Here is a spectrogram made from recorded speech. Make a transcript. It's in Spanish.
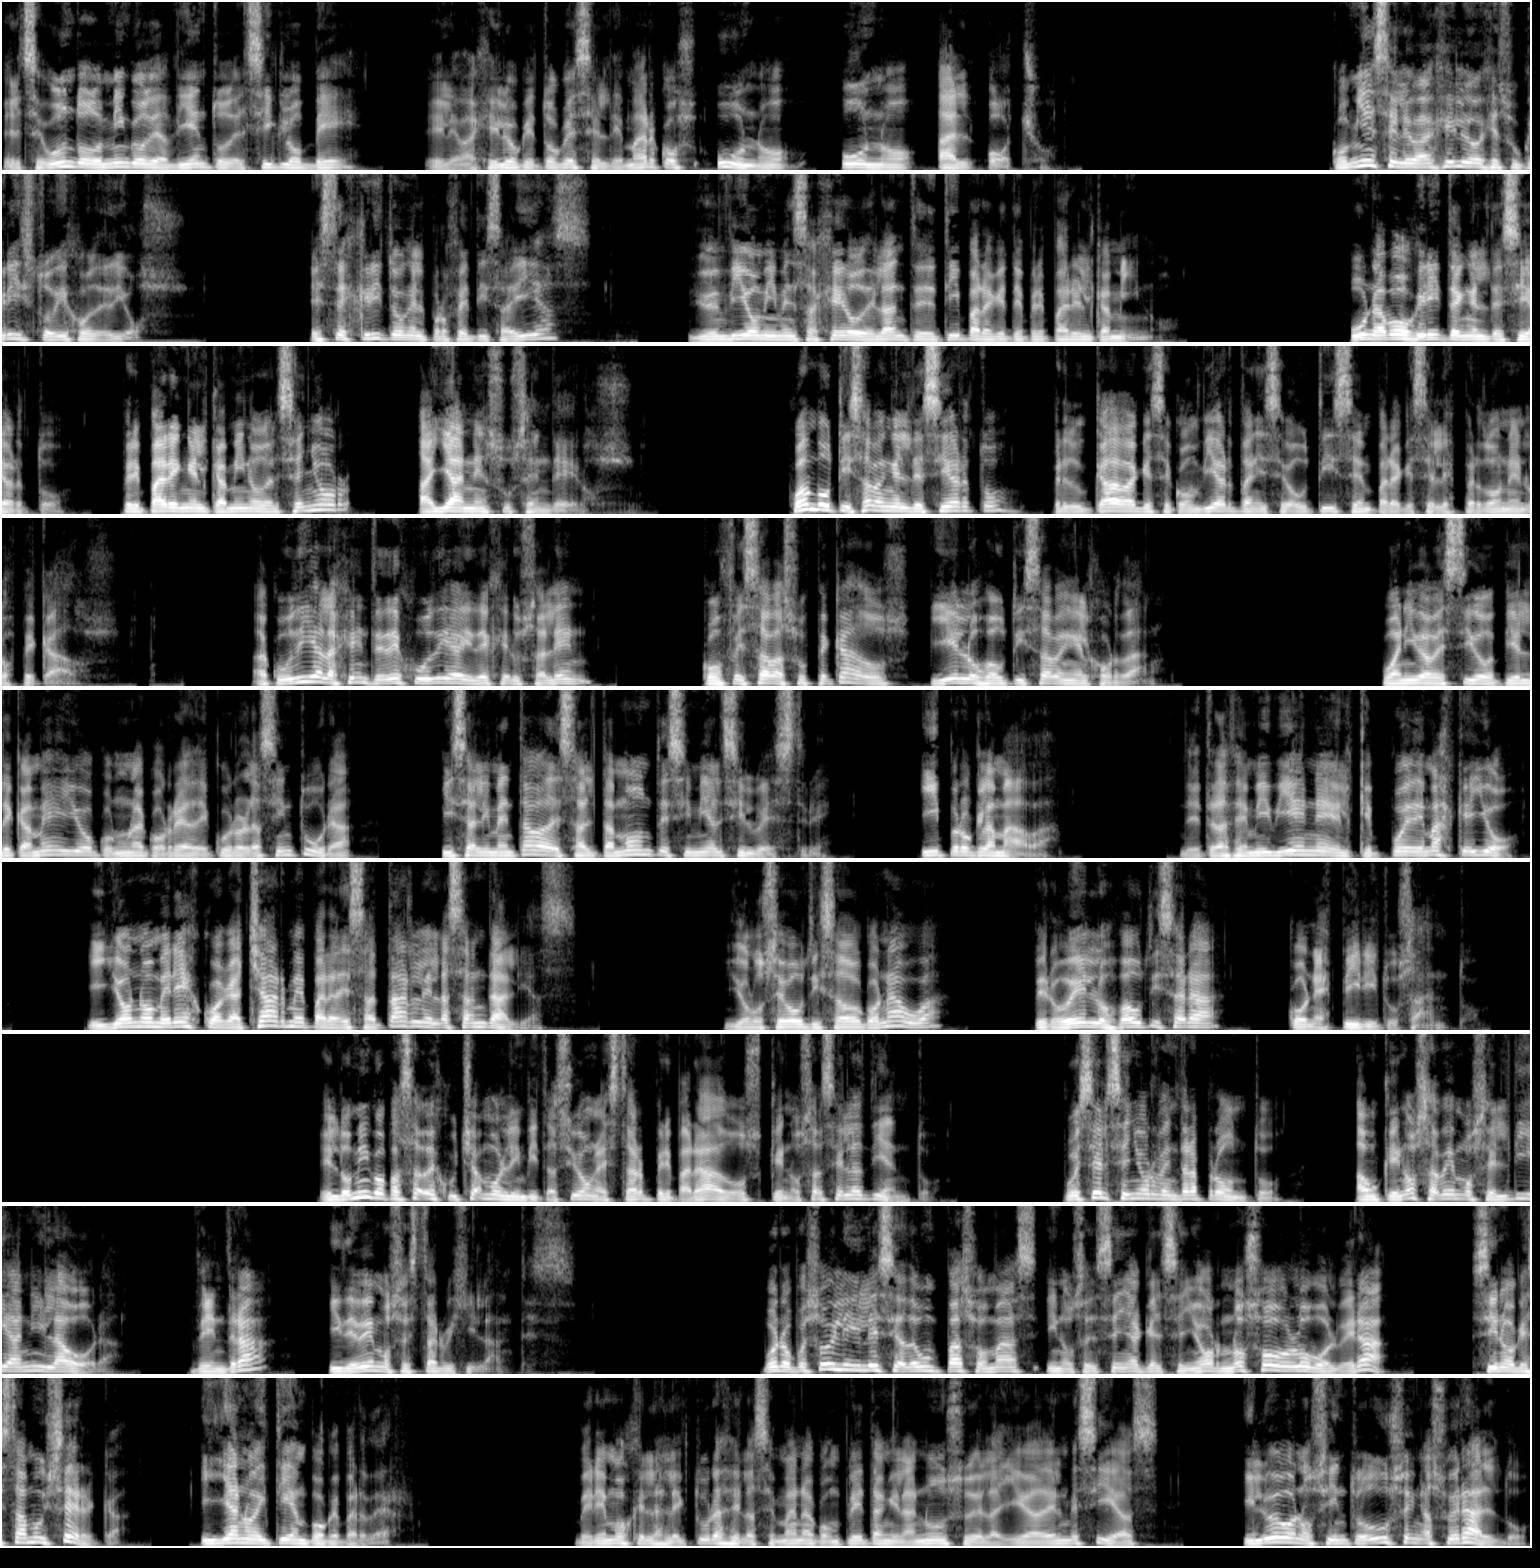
El segundo domingo de Adviento del siglo B, el Evangelio que toca es el de Marcos 1, 1 al 8. Comienza el Evangelio de Jesucristo, Hijo de Dios. Está escrito en el profeta Isaías, Yo envío mi mensajero delante de ti para que te prepare el camino. Una voz grita en el desierto, Preparen el camino del Señor, allanen sus senderos. Juan bautizaba en el desierto, predicaba que se conviertan y se bauticen para que se les perdonen los pecados. Acudía la gente de Judea y de Jerusalén, confesaba sus pecados y él los bautizaba en el Jordán. Juan iba vestido de piel de camello, con una correa de cuero a la cintura, y se alimentaba de saltamontes y miel silvestre, y proclamaba, Detrás de mí viene el que puede más que yo, y yo no merezco agacharme para desatarle las sandalias. Yo los he bautizado con agua, pero Él los bautizará con Espíritu Santo. El domingo pasado escuchamos la invitación a estar preparados que nos hace el adviento, pues el Señor vendrá pronto, aunque no sabemos el día ni la hora. Vendrá y debemos estar vigilantes. Bueno, pues hoy la Iglesia da un paso más y nos enseña que el Señor no solo volverá, sino que está muy cerca y ya no hay tiempo que perder. Veremos que las lecturas de la semana completan el anuncio de la llegada del Mesías y luego nos introducen a su heraldo,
